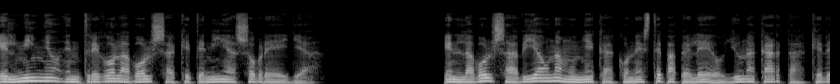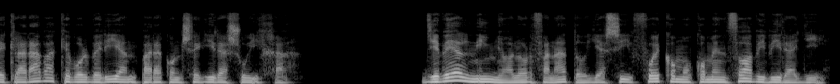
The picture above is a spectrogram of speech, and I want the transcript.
El niño entregó la bolsa que tenía sobre ella. En la bolsa había una muñeca con este papeleo y una carta que declaraba que volverían para conseguir a su hija. Llevé al niño al orfanato y así fue como comenzó a vivir allí.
